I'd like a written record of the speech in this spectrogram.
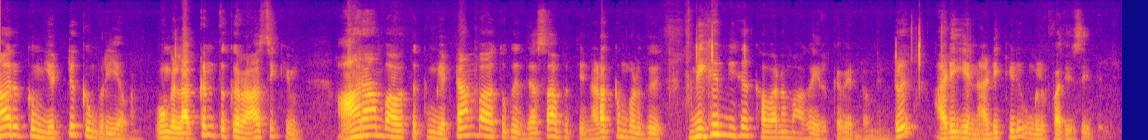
ஆறுக்கும் எட்டுக்கும் உரியவன் உங்கள் லக்கணத்துக்கு ராசிக்கும் ஆறாம் பாவத்துக்கும் எட்டாம் பாவத்துக்கும் தசாபத்தி நடக்கும் பொழுது மிக மிக கவனமாக இருக்க வேண்டும் என்று அடியின் அடிக்கடி உங்களுக்கு பதிவு செய்துள்ளேன்.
